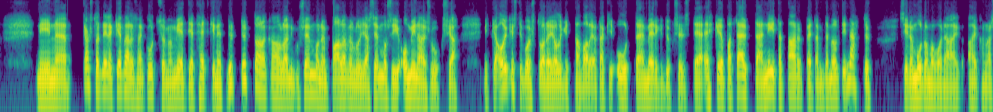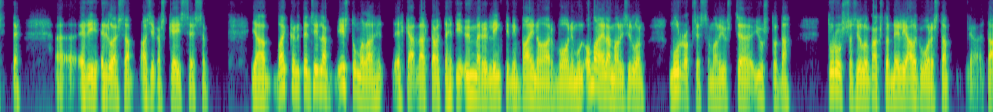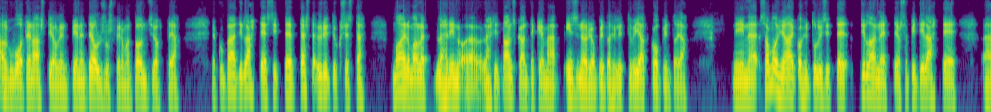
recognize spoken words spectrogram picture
niin 2004 äh, keväällä sain kutsua ja mietin, että hetkinen, että nyt, nyt alkaa olla niin semmoinen palvelu ja semmoisia ominaisuuksia, mitkä oikeasti voisi tuoda jollakin tavalla jotakin uutta ja merkityksellistä ja ehkä jopa täyttää niitä tarpeita, mitä me oltiin nähty siinä muutaman vuoden aikana sitten äh, eri, erilaisissa asiakaskeisseissä. Ja vaikka nyt en sillä istumalla ehkä välttämättä heti ymmärry LinkedInin painoarvoa, niin mun oma elämä oli silloin murroksessa. Mä olin just, just tota, Turussa silloin 2004 alkuvuodesta tai alkuvuoteen asti olin pienen teollisuusfirman toimitusjohtaja. Ja kun päätin lähteä sitten tästä yrityksestä maailmalle, lähdin, lähdin Tanskaan tekemään insinööriopintoihin liittyviä jatko-opintoja, niin samoihin aikoihin tuli sitten tilanne, että jossa piti lähteä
